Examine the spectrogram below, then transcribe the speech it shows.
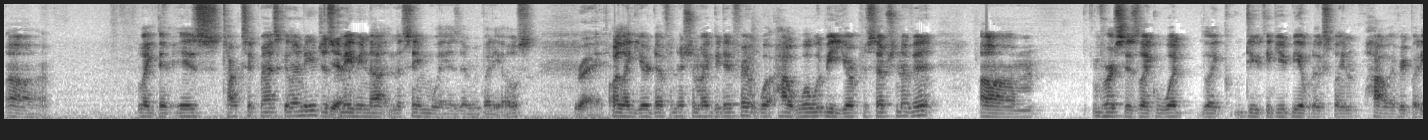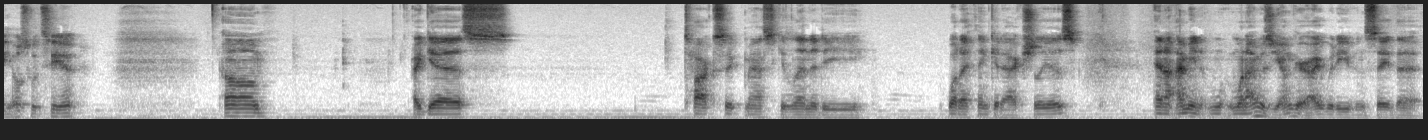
uh, like there is toxic masculinity, just Yeah. maybe not in the same way as everybody else. Right. or like your definition might be different what how what would be your perception of it um versus like what like do you think you'd be able to explain how everybody else would see it Um, I guess toxic masculinity, what I think it actually is. And I mean, when I was younger, I would even say that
